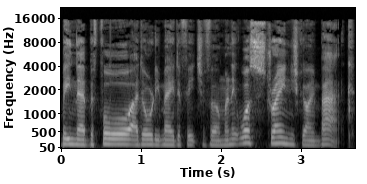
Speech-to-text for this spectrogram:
been there before. I'd already made a feature film, and it was strange going back.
